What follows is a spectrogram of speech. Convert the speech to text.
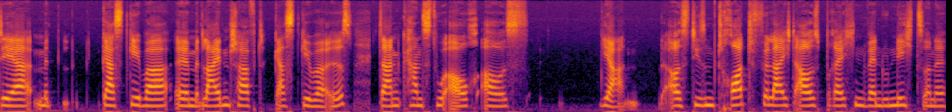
der mit Gastgeber, äh, mit Leidenschaft Gastgeber ist, dann kannst du auch aus ja, aus diesem Trott vielleicht ausbrechen, wenn du nicht so eine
